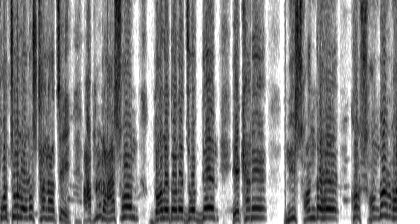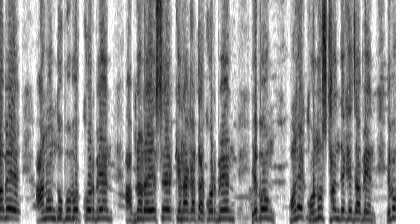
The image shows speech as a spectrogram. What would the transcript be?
প্রচুর অনুষ্ঠান আছে। আপনারা আসুন, দলে দলে যোগ দেন। এখানে নিঃসন্দেহে খুব সুন্দরভাবে আনন্দ উপভোগ করবেন। আপনারা এসে কেনাকাটা করবেন এবং অনেক অনুষ্ঠান দেখে যাবেন এবং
